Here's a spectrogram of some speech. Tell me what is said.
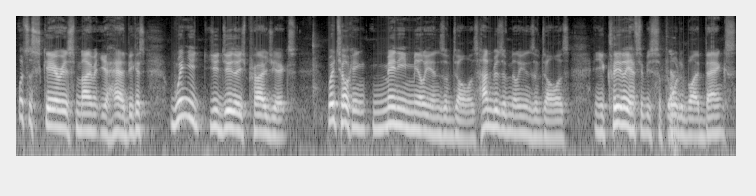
What's the scariest moment you had? Because when you, you do these projects, we're talking many millions of dollars, hundreds of millions of dollars, and you clearly have to be supported yeah. by banks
